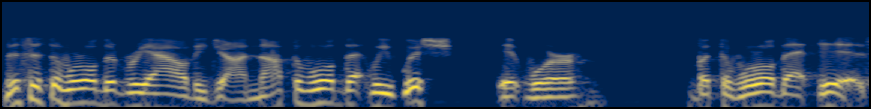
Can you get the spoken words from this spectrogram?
this is the world of reality, John, not the world that we wish it were, but the world that is.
